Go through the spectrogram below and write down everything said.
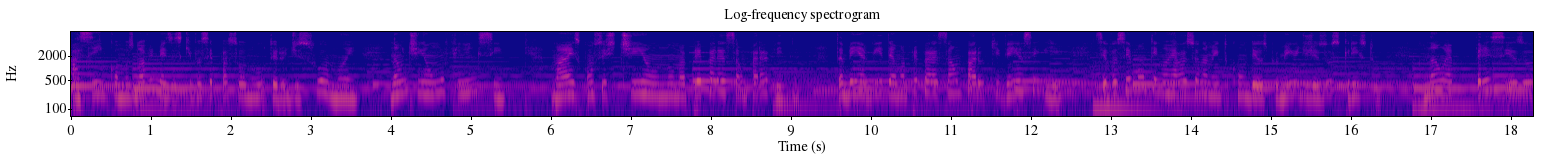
Assim como os nove meses que você passou no útero de sua mãe não tinham um fim em si, mas consistiam numa preparação para a vida. Também a vida é uma preparação para o que vem a seguir. Se você mantém um relacionamento com Deus por meio de Jesus Cristo, não é preciso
